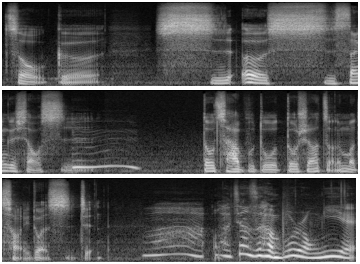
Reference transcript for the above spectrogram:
走个十二十三个小时。嗯都差不多，都需要走那么长一段时间。哇哇，这样子很不容易耶。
